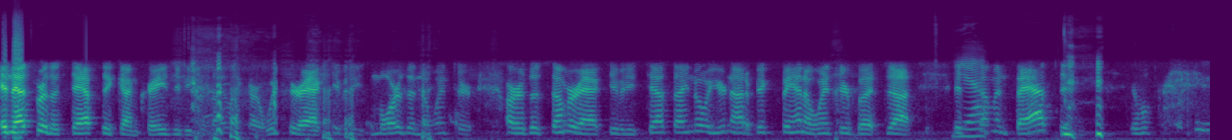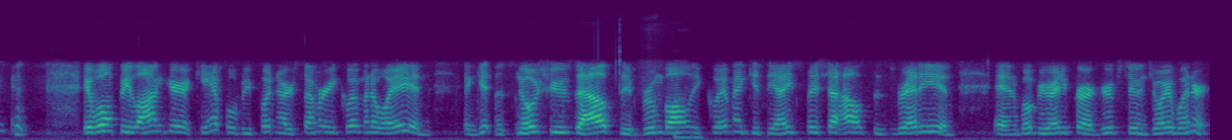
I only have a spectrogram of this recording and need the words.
and that's where the staff think I'm crazy because I like our winter activities more than the winter or the summer activities. Tess, I know you're not a big fan of winter, but uh, it's Yeah. coming fast. And it, will, it won't be long here at camp. We'll be putting our summer equipment away and and getting the snowshoes out, the broom ball mm-hmm. equipment, get the ice fish houses ready, and and we'll be ready for our groups to enjoy winter.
